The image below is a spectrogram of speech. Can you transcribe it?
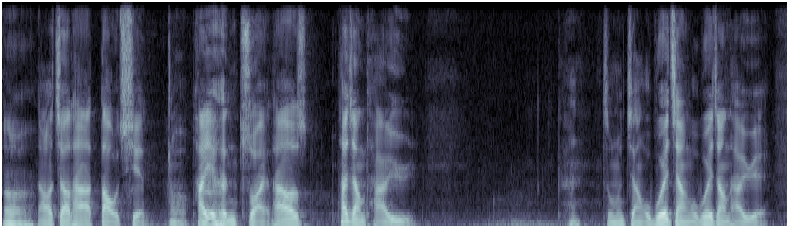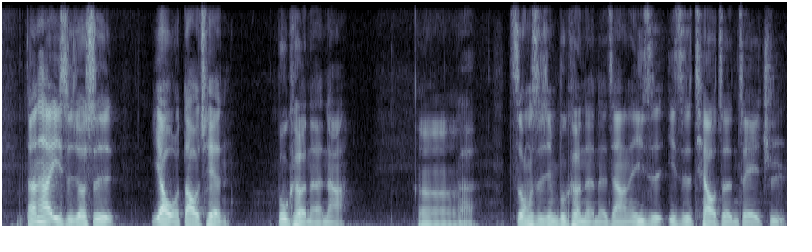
嗯。然后叫他道歉。他也很拽，他要他讲台语。看怎么讲？我不会讲，我不会讲台语。但他的意思就是要我道歉，不可能啊。嗯。这种事情不可能的，这样一直一直跳针这一句，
